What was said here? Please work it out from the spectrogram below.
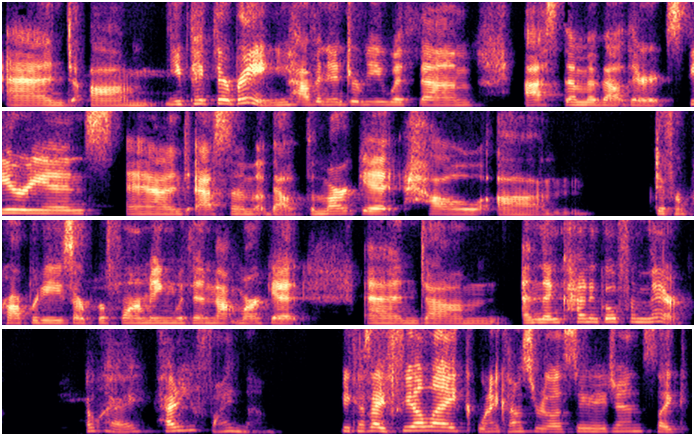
and um, you pick their brain. You have an interview with them, ask them about their experience, and ask them about the market, how um, different properties are performing within that market and um, and then kind of go from there. Okay. How do you find them? Because i feel like when it comes to real estate agents like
